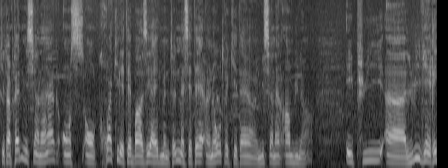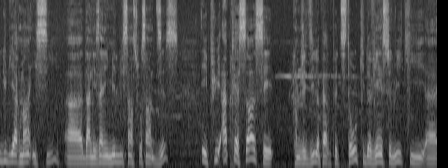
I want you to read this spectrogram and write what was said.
qui est un prêtre missionnaire. On croit qu'il était basé à Edmonton, mais c'était un autre qui était un missionnaire ambulant. Et puis, euh, lui vient régulièrement ici, euh, dans les années 1870. Et puis, après ça, c'est, comme j'ai dit, le père Petitot qui devient celui qui, euh,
